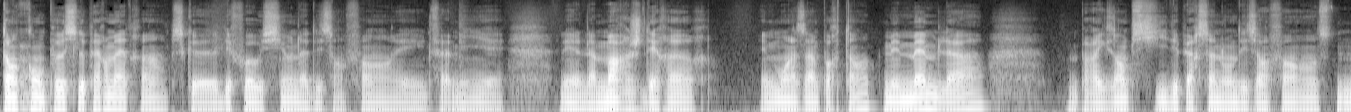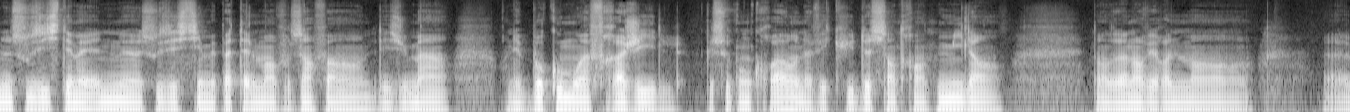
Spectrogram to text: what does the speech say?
tant qu'on peut se le permettre, hein, parce que des fois aussi on a des enfants et une famille, et la marge d'erreur est moins importante, mais même là, par exemple, si des personnes ont des enfants, ne sous-estimez, pas tellement vos enfants. Les humains, on est beaucoup moins fragiles que ce qu'on croit. On a vécu 230 000 ans dans un environnement euh,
